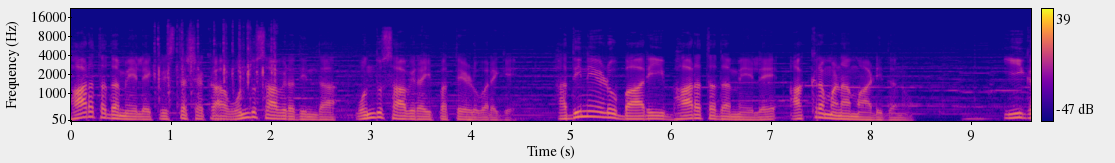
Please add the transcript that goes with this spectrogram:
ಭಾರತದ ಮೇಲೆ ಕ್ರಿಸ್ತಶಕ ಒಂದು ಸಾವಿರದಿಂದ ಒಂದು ಸಾವಿರ ಇಪ್ಪತ್ತೇಳುವರೆಗೆ ಹದಿನೇಳು ಬಾರಿ ಭಾರತದ ಮೇಲೆ ಆಕ್ರಮಣ ಮಾಡಿದನು. ಈಗ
